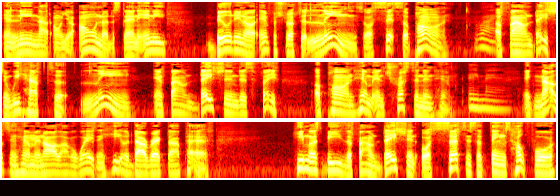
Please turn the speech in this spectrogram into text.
and lean not on your own understanding, any building or infrastructure leans or sits upon right. a foundation. We have to lean and foundation this faith upon Him and trusting in Him. Amen. Acknowledging Him in all our ways, and He'll direct our path. He must be the foundation or substance of things hoped for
